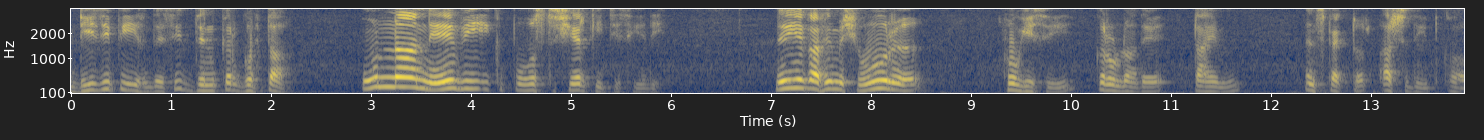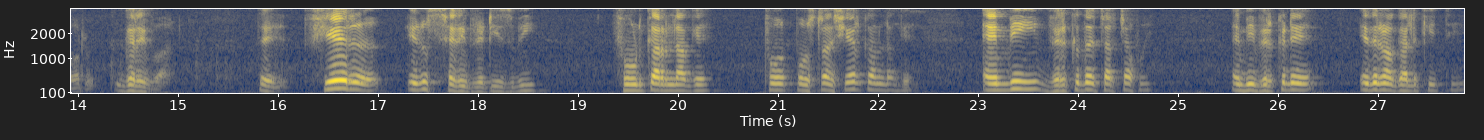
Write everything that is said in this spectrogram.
ਡੀਜੀਪੀ ਹੁੰਦੇ ਸੀ, ਦਿਨਕਰ ਗੁਪਤਾ, ਉਹਨਾਂ ਨੇ ਵੀ ਇੱਕ ਪੋਸਟ ਸ਼ੇਅਰ ਕੀਤੀ ਸੀ ਇਹਦੀ। ਨਹੀਂ, ਇਹ ਕਾਫੀ ਮਸ਼ਹੂਰ ਹੋ ਗਈ ਸੀ ਕਰੋਨਾ ਦੇ ਟਾਈਮ ਇੰਸਪੈਕਟਰ ਅਰਸ਼ਦੀਪ ਕੌਰ ਗਰੇਵਾਲ। ਤੇ ਫਿਰ ਇਹਨੂੰ ਸੈਲੀਬ੍ਰਿਟੀਜ਼ ਵੀ ਫੋਨ ਕਰਨ ਲੱਗੇ, ਫੋ, ਪੋਸਟਾਂ ਸ਼ੇਅਰ ਕਰਨ ਲੱਗੇ। ਐਮੀ ਵਿਰਕ ਦਾ ਚਰਚਾ ਹੋਈ। ਐਮੀ ਵਿਰਕ ਨੇ ਇਹਦੇ ਨਾਲ ਗੱਲ ਕੀਤੀ,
